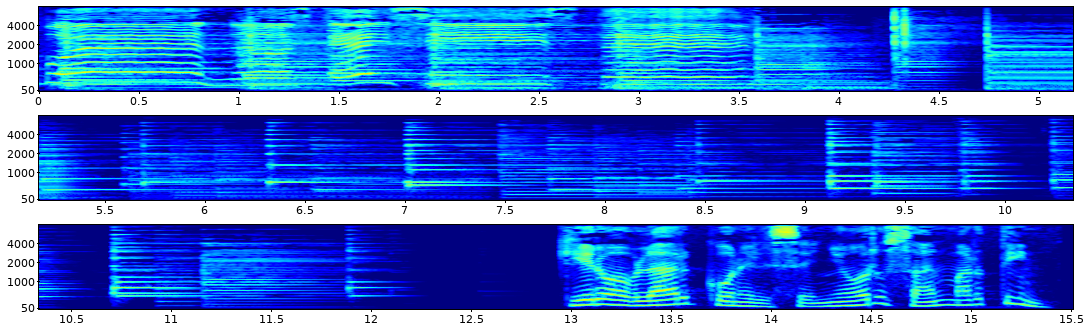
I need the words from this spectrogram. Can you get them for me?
buenas que hiciste. Quiero hablar con el señor San Martín.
